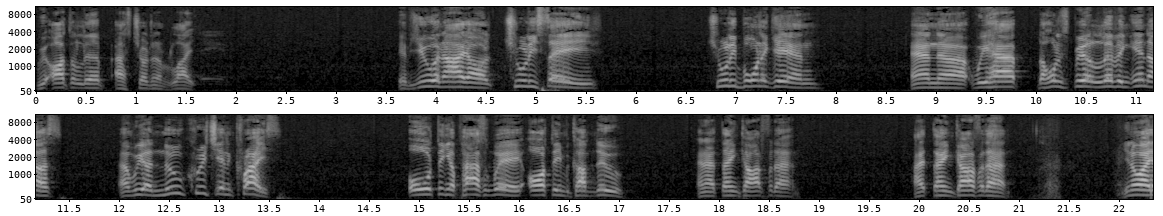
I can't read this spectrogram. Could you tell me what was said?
we ought to live as children of light. If you and I are truly saved, truly born again, and uh, we have the Holy Spirit living in us, and we are a new creature in Christ, old things have passed away, all things become new. And I thank God for that. I thank God for that. You know, I,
